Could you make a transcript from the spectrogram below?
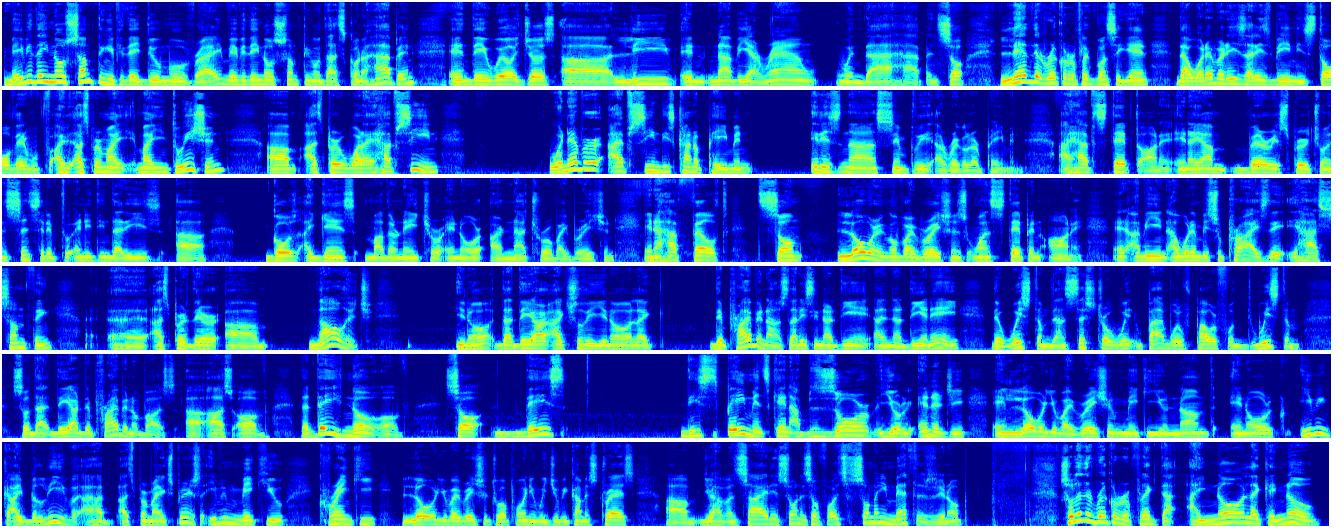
maybe they know something if they do move, right? Maybe they know something that's going to happen, and they will just uh, leave and not be around when that happens. So let the record reflect once again that whatever it is that is being installed there, as per my my intuition, um, as per what I have seen, whenever I've seen this kind of payment. It is not simply a regular payment. I have stepped on it, and I am very spiritual and sensitive to anything that is uh, goes against Mother Nature and or our natural vibration. And I have felt some lowering of vibrations once stepping on it. And I mean, I wouldn't be surprised that it has something uh, as per their um, knowledge, you know, that they are actually, you know, like depriving us that is in our DNA, in our DNA the wisdom, the ancestral powerful wisdom, so that they are depriving of us, uh, us of that they know of. So this these payments can absorb your energy and lower your vibration, making you numbed and or even I believe, uh, as per my experience, even make you cranky, lower your vibration to a point in which you become stressed, um, you have anxiety, and so on and so forth. So many methods, you know. So let the record reflect that I know, like I know,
